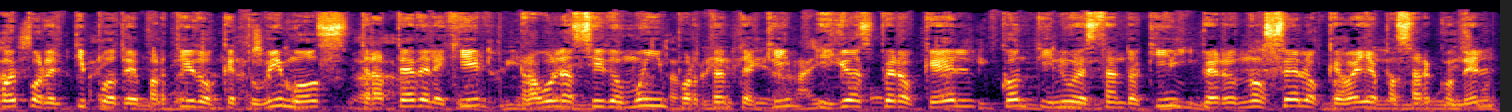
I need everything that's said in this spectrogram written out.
Hoy por el tipo de partido que tuvimos, traté de elegir. Raúl ha sido muy importante aquí y yo espero que él continúe estando aquí, pero no sé lo que vaya a pasar con él.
